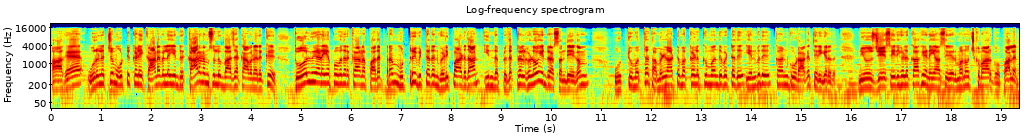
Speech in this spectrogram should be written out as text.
ஆக ஒரு லட்சம் ஓட்டுக்களை காணவில்லை என்று காரணம் சொல்லும் பாஜகவினருக்கு தோல்வி அடையப் போவதற்கான பதற்றம் முற்றிவிட்டதன் வெளிப்பாடுதான் இந்த பிதற்றல்களோ என்ற சந்தேகம். ஒட்டுமொத்த தமிழ்நாட்டு மக்களுக்கும் வந்துவிட்டது என்பது கண்கூடாக தெரிகிறது. நியூஸ் ஜே செய்திகளுக்காக இணையாசிரியர் மனோஜ்குமார் கோபாலன்.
